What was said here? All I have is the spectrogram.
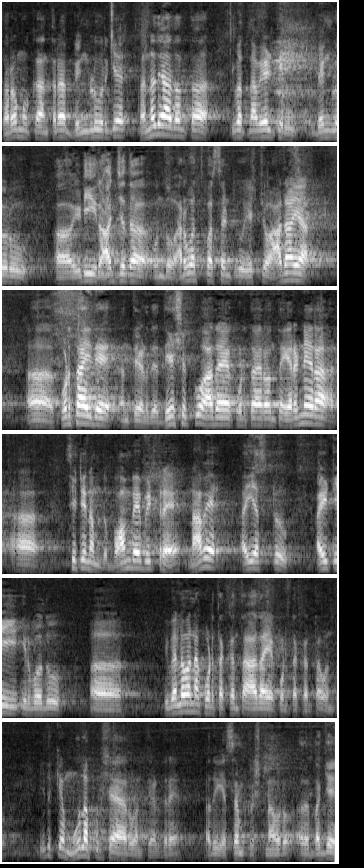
ತರೋ ಮುಖಾಂತರ ಬೆಂಗಳೂರಿಗೆ ತನ್ನದೇ ಆದಂಥ ಇವತ್ತು ನಾವು ಹೇಳ್ತೀರಿ ಬೆಂಗಳೂರು ಇಡೀ ರಾಜ್ಯದ ಒಂದು ಅರವತ್ತು ಪರ್ಸೆಂಟ್ಗೂ ಎಷ್ಟು ಆದಾಯ ಕೊಡ್ತಾ ಇದೆ ಅಂತ ಹೇಳಿದೆ. ದೇಶಕ್ಕೂ ಆದಾಯ ಕೊಡ್ತಾ ಇರುವಂತ ಎರಡನೇ ಸಿಟಿ ನಮ್ಮದು ಬಾಂಬೆ ಬಿಟ್ಟರೆ ನಾವೇ ಹೈಯೆಸ್ಟ್ ಐ ಟಿ ಇರ್ಬೋದು ಇವೆಲ್ಲವನ್ನ ಕೊಡ್ತಕ್ಕಂಥ, ಆದಾಯ ಕೊಡ್ತಕ್ಕಂಥ ಒಂದು. ಇದಕ್ಕೆ ಮೂಲ ಪುರುಷ ಯಾರು ಅಂತ ಹೇಳಿದ್ರೆ, ಅದು ಎಸ್ ಎಂ ಕೃಷ್ಣ ಅವರು. ಅದರ ಬಗ್ಗೆ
